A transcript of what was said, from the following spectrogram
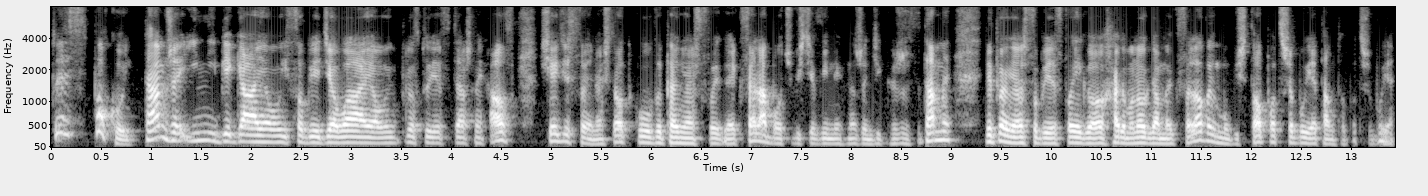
to jest spokój. Tam, że inni biegają i sobie działają i po prostu jest straszny chaos, siedzisz sobie na środku, wypełniasz swojego Excela, bo oczywiście w innych narzędzi korzystamy, wypełniasz sobie swojego harmonogram Excelowy mówisz to potrzebuję, tamto potrzebuję.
